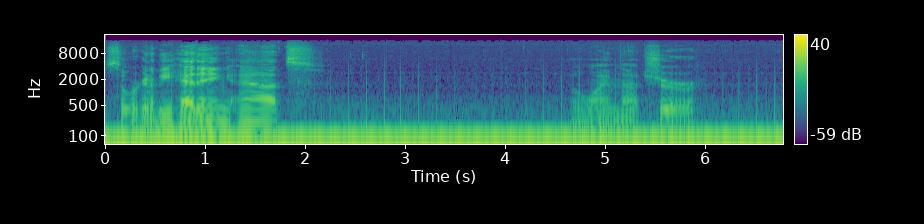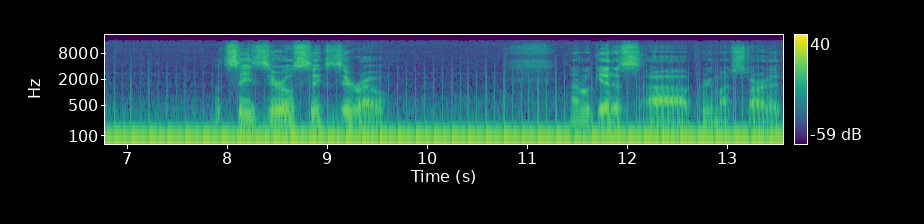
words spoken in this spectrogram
so we're going to be heading at... Oh, I'm not sure. Let's say 060. That'll get us uh, pretty much started.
